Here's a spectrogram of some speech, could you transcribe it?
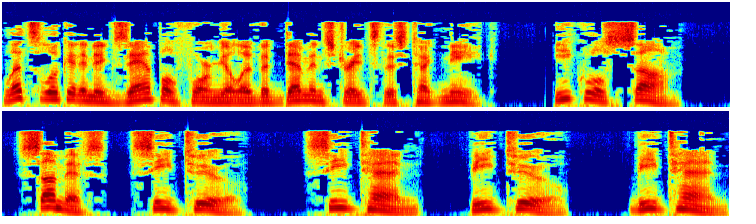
Let's look at an example formula that demonstrates this technique. Equals sum SUMIFS, C2, C10, B2, B10,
